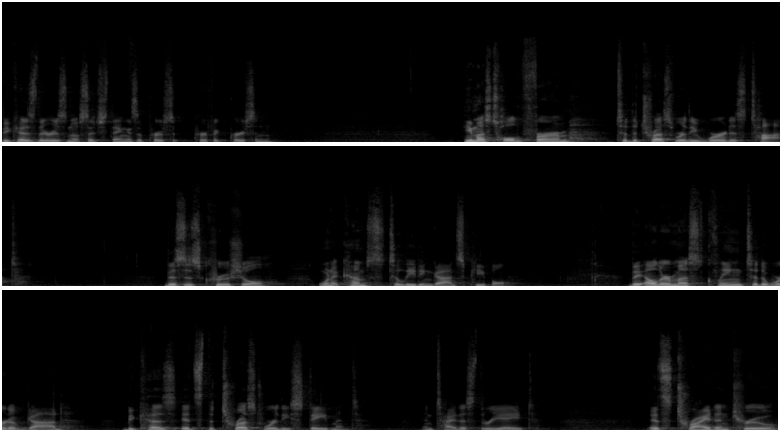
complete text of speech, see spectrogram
Because there is no such thing as a pers- perfect person. He must hold firm to the trustworthy word as taught. This is crucial when it comes to leading God's people. The elder must cling to the word of God because it's the trustworthy statement in Titus 3:8. It's tried and true,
